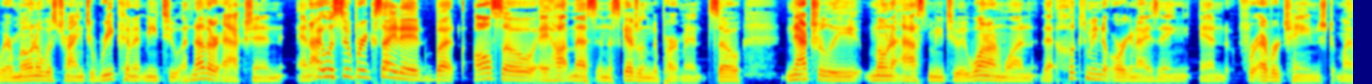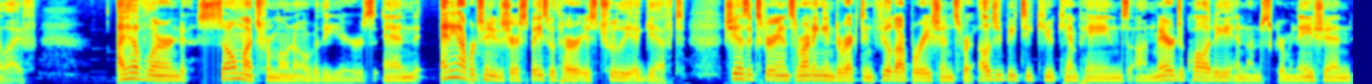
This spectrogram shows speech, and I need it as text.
where Mona was trying to recommit me to another action. And I was super excited, but also a hot mess in the scheduling department. So naturally, Mona asked me to a one on one that hooked me into organizing and forever changed my life. I have learned so much from Mona over the years, and any opportunity to share space with her is truly a gift. She has experience running and directing field operations for LGBTQ campaigns on marriage equality and non discrimination.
